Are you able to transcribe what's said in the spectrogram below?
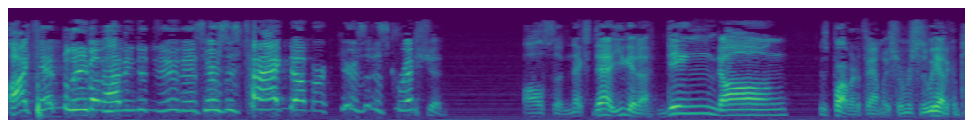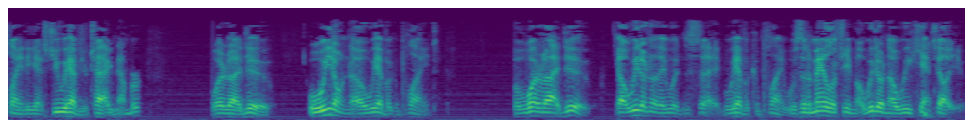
I can't believe I'm having to do this. Here's his tag number. Here's the description. All of a sudden, next day, you get a ding dong. Department of Family Services, we had a complaint against you. We have your tag number. What did I do? Well, we don't know. We have a complaint. But what did I do? Oh, we don't know. They wouldn't say. But we have a complaint. Was it a male or female? We don't know. We can't tell you.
